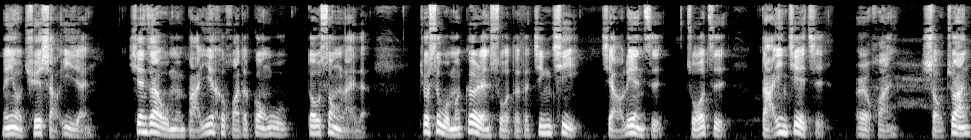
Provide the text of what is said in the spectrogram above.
没有缺少一人。现在我们把耶和华的供物都送来了，就是我们个人所得的金器、脚链子、镯子、打印戒指、耳环、手钻，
